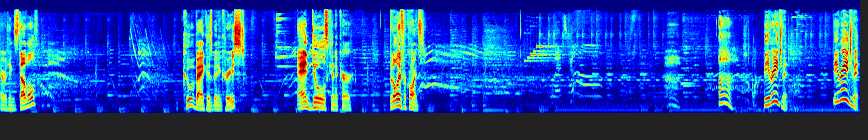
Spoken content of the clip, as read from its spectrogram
Everything's doubled. Koopa Bank has been increased. And duels can occur. But only for coins. Ah, the arrangement. The arrangement.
